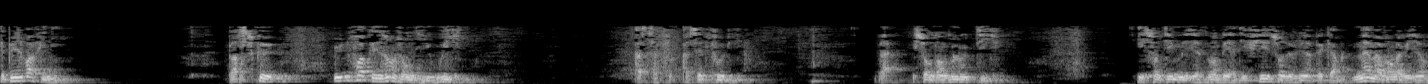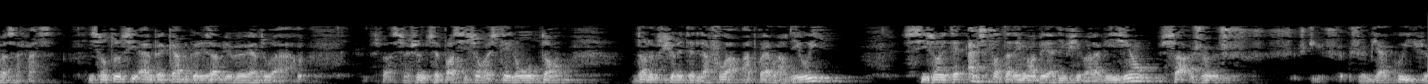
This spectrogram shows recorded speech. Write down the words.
Et puis c'est pas fini. Parce que, une fois que les anges ont dit oui à, cette folie, ben, ils sont engloutis ils sont immédiatement béatifiés, ils sont devenus impeccables, même avant la vision face à face. Ils sont aussi impeccables que les âmes du purgatoire. Je ne sais pas s'ils sont restés longtemps dans l'obscurité de la foi après avoir dit oui. S'ils ont été instantanément béatifiés par la vision, ça, je, je, je, je bien oui, je,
